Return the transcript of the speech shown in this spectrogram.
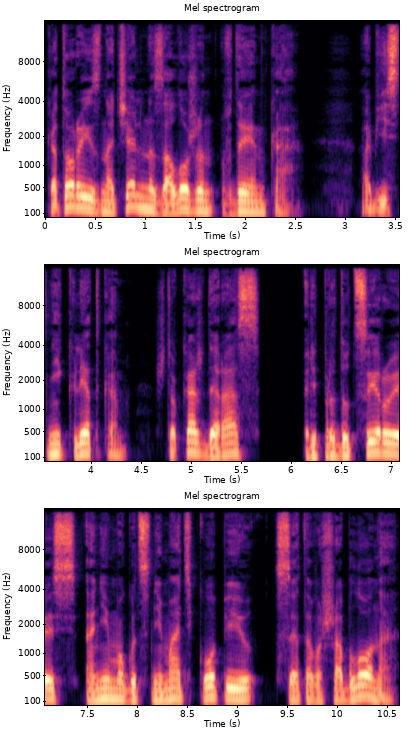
который изначально заложен в ДНК. Объясни клеткам, что каждый раз, репродуцируясь, они могут снимать копию с этого шаблона,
